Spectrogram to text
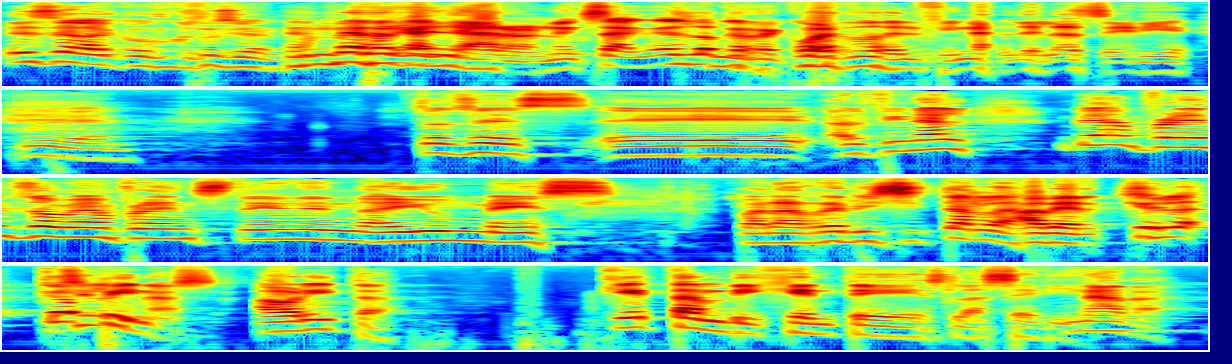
Esa es la conclusión. Me regañaron, exacto, es lo que recuerdo del final de la serie. Muy bien. Entonces, eh, al final, vean Friends, no vean Friends, tienen ahí un mes para revisitarla. A ver, ¿qué, Si la- qué si la- opinas ahorita? ¿Qué tan vigente es la serie? Nada.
